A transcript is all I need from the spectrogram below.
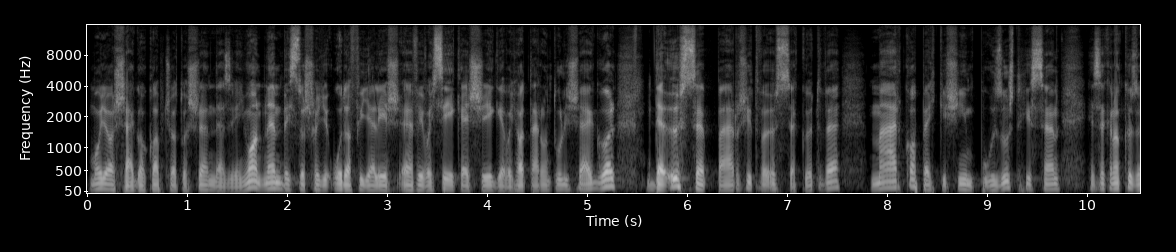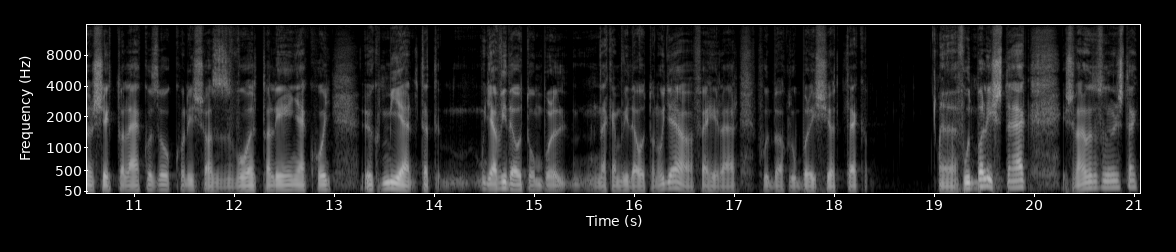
magyarsággal kapcsolatos rendezvény van, nem biztos, hogy odafigyelés vagy székessége, vagy határon túlisággal, de összepárosítva, összekötve már kap egy kis impulzust, hiszen ezeken a közönség találkozókon is az volt a lényeg, hogy ők milyen, tehát ugye a videótomból, nekem videóton, ugye, a Fehérvár futballklubból is jöttek futbalisták és válogatott futbalisták,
